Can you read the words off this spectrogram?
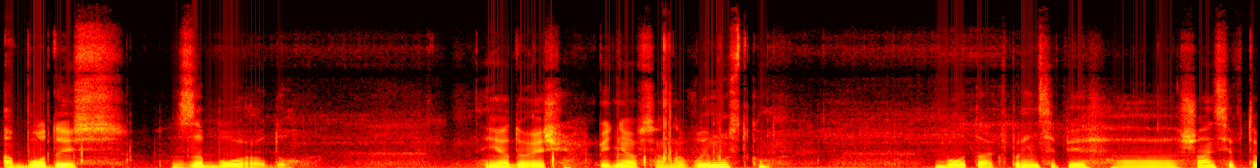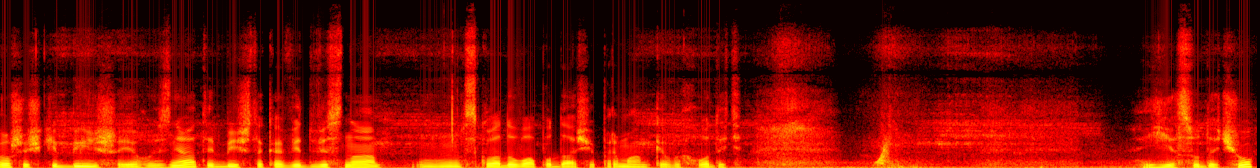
Або десь за бороду. Я, до речі, піднявся на вимустку. Бо так, в принципі, е, шансів трошечки більше його зняти. Більш така відвісна складова подачі приманки виходить. Є судачок.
